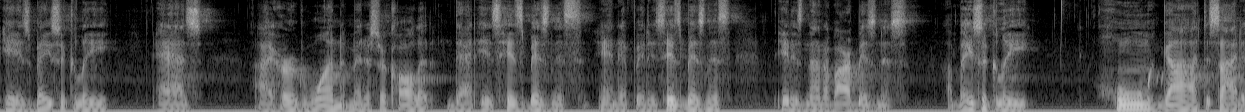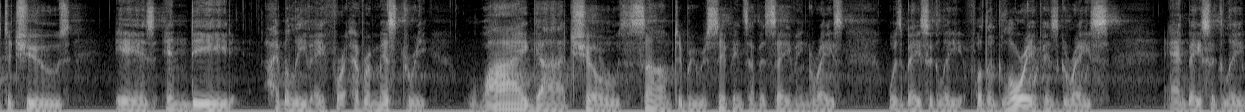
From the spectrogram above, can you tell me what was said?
is basically as I heard one minister call it, that is his business. And if it is his business, it is none of our business. Uh, basically, whom God decided to choose is indeed, I believe, a forever mystery. Why God chose some to be recipients of his saving grace was basically for the glory of his grace and basically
